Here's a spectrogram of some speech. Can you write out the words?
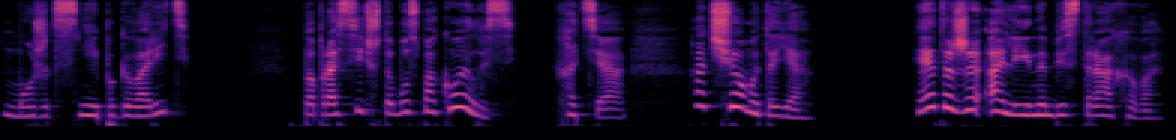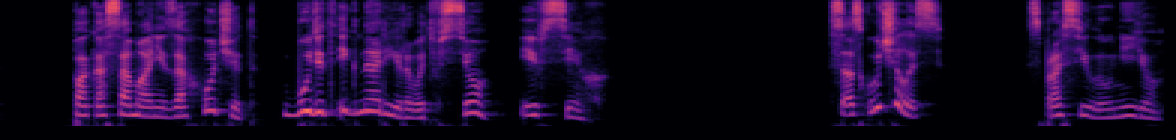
«Может, с ней поговорить? Попросить, чтобы успокоилась? Хотя, о чем это я? Это же Алина Бестрахова. Пока сама не захочет, будет игнорировать все и всех». «Соскучилась?» – спросила у нее.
